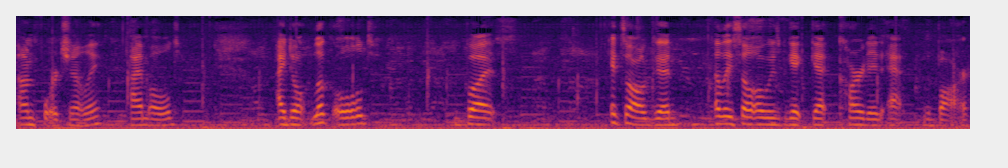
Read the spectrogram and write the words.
Unfortunately, I'm old. I don't look old, but it's all good. At least I'll always get, get carded at the bar.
